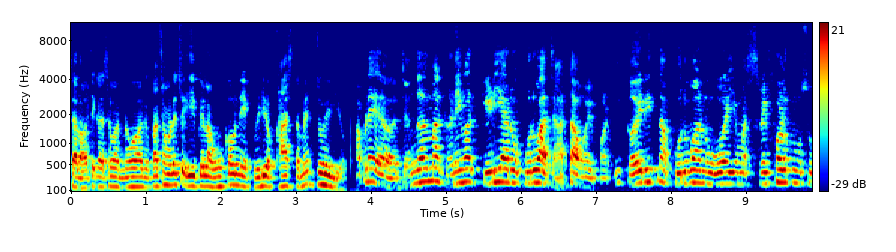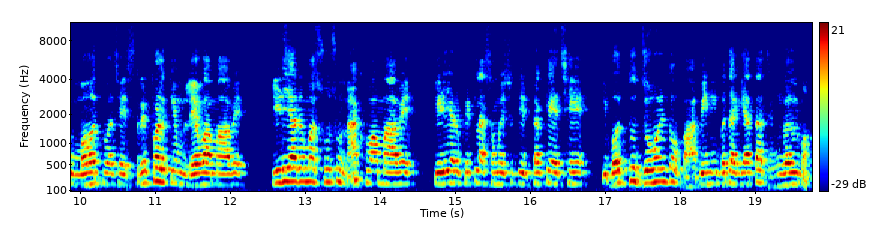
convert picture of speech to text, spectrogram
ચાલો આવતીકાલે સવાર નવ વાગે પાછા મળીશું. એ પહેલા હું કહું ને એક વીડિયો ખાસ તમે જોઈ લ્યો. આપણે જંગલમાં ઘણીવાર કીડિયારો પૂરવા જાતા હોય પણ એ કઈ રીતના પૂરવાનું હોય, એમાં શ્રીફળનું શું મહત્વ છે, શ્રીફળ કેમ લેવામાં આવે, કીડિયારોમાં શું શું નાખવામાં આવે, કીડિયારો કેટલા સમય સુધી ટકે છે એ બધું જોવાનું તો ભાભીની બધા ગયા હતા જંગલમાં.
